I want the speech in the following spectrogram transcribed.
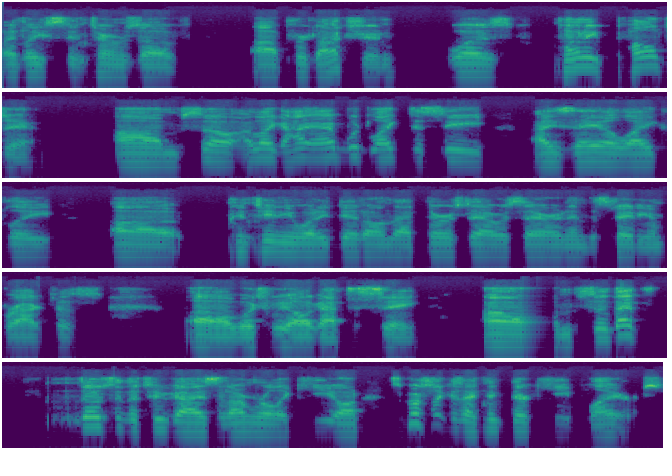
at least in terms of uh, production, was Tony Poljan. Um, so, like, I, I, would like to see Isaiah Likely uh, continue what he did on that Thursday I was there and in the stadium practice, uh, which we all got to see. Um, so that's those are the two guys that I'm really key on, especially because I think they're key players.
